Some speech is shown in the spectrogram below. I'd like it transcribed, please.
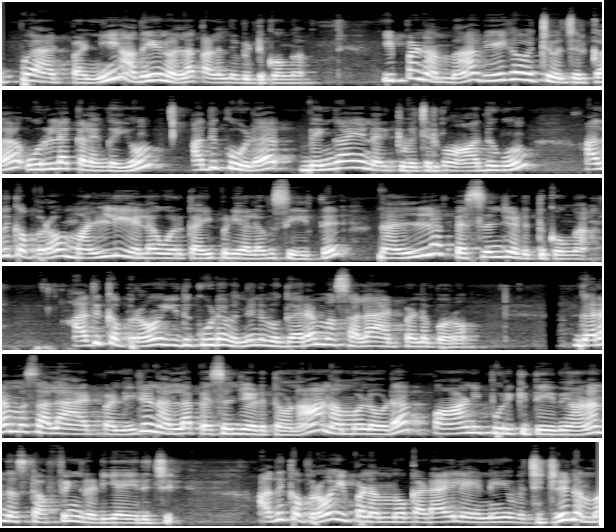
உப்பு ஆட் பண்ணி அதையும் நல்லா கலந்து விட்டுக்கோங்க. இப்போ நம்ம வேக வச்சு வச்சுருக்க உருளைக்கிழங்கையும் அது கூட வெங்காயம் நறுக்கி வச்சுருக்கோம். அதுவும் அதுக்கப்புறம் மல்லி இலை ஒரு கைப்பிடி அளவு சேர்த்து நல்லா பிசைஞ்சு எடுத்துக்கோங்க. அதுக்கப்புறம் இது கூட வந்து நம்ம கரம் மசாலா ஆட் பண்ண போகிறோம் கரம் மசாலா ஆட் பண்ணிவிட்டு நல்லா பிசைஞ்சு எடுத்தோன்னா நம்மளோட பானிபூரிக்கு தேவையான அந்த ஸ்டஃபிங் ரெடி ஆயிடுச்சு அதுக்கப்புறம் இப்போ நம்ம கடாயில் எண்ணெயை வச்சுட்டு நம்ம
